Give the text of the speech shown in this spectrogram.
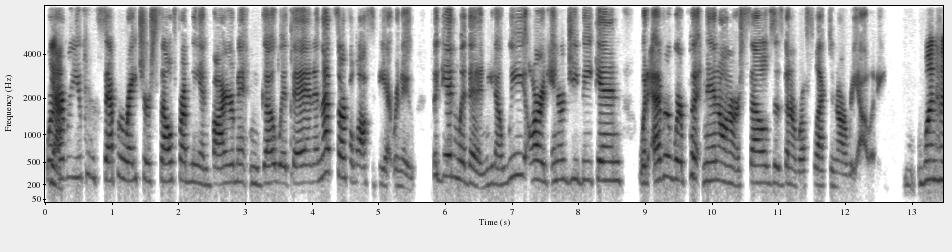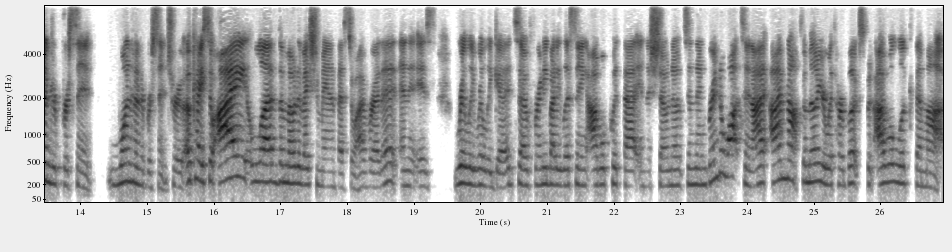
wherever yeah. you can separate yourself from the environment and go within. And that's our philosophy at Renew. Begin within. You know, we are an energy beacon. Whatever we're putting in on ourselves is going to reflect in our reality. 100%. 100% true. Okay, so I love the Motivation Manifesto. I've read it and it is really, really good. So for anybody listening, I will put that in the show notes. And then Brenda Watson, I, I'm not familiar with her books, but I will look them up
